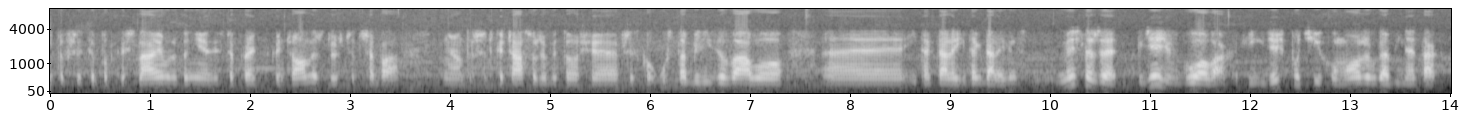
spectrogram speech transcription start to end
i to wszyscy podkreślają, że to nie jest jeszcze projekt skończony, że to jeszcze trzeba no, troszeczkę czasu, żeby to się wszystko ustabilizowało eee, i tak dalej, i tak dalej. Więc myślę, że gdzieś w głowach i gdzieś po cichu, może w gabinetach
